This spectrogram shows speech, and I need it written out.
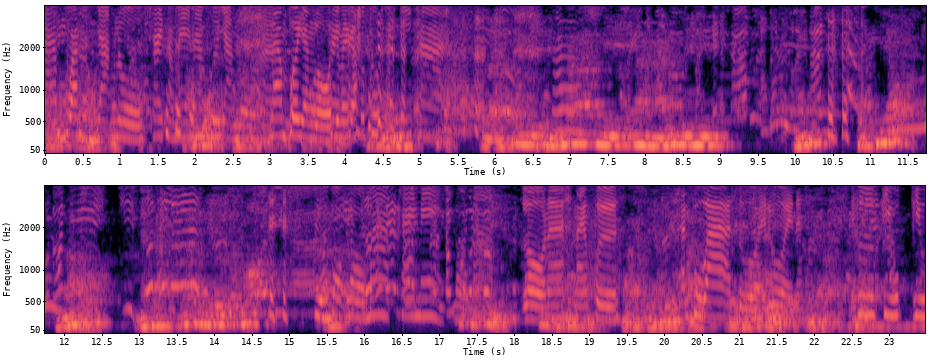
น้ำวันยางโล ใช่ค่ะแม่น้ำคือยางโลค่ะนายอำเภอยังโลใช่ไหมคะ ก็พูดคำนี้ค่ะต้องมีสินค้ามีอาหารมีของเที่ยว เนาะนะครับแล้วก็มีโดยเฉพาะเสือบอกโลมากใช่แม่โลมากโลนะนายอำเภอท่านผู้ว่าสวยด้วยนะ คือผิวผิว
